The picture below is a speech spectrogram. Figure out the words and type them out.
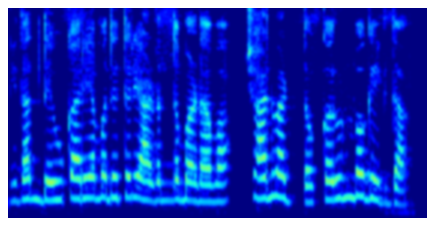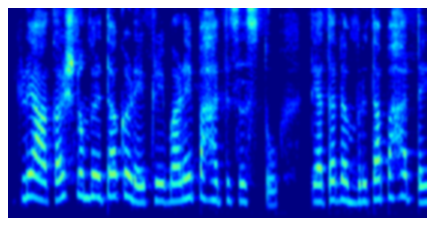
निदान देवकार्यामध्ये तरी आनंद मानावा. छान वाटतं करून बघ एकदा. इकडे आकाश नम्रताकडे प्रेमाने पाहतच असतो. ते आता नम्रता पाहते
